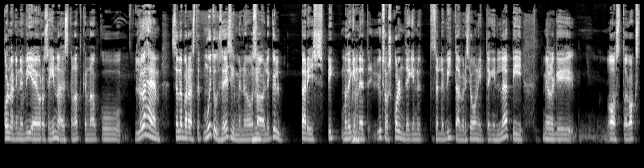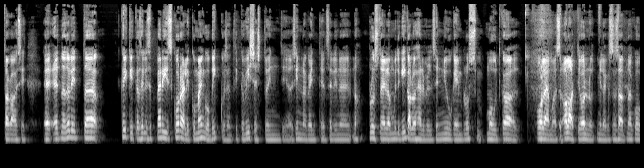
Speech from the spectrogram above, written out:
kolmekümne viie eurose hinna eest ka natuke nagu lühem, sellepärast et muidu see esimene osa mm -hmm. oli küll päris pikk, ma tegin mm -hmm. need, üks kaks kolm tegin nüüd selle Vita versioonid tegin läbi millalgi aasta-kaks tagasi, e-, et nad olid kõik ikka sellised päris korraliku mängu pikkused, ikka viisteist tundi ja sinnakanti, et selline noh, pluss neil on muidugi igalühel veel see New Game pluss mode ka olemas, alati olnud, millega sa saad nagu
